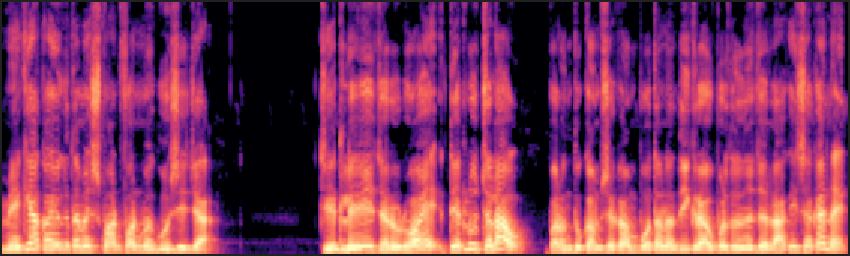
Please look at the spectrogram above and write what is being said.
મેં ક્યાં કહ્યું કે તમે સ્માર્ટફોનમાં ઘૂસી જા? જેટલી જરૂર હોય તેટલું ચલાવો, પરંતુ કમસે કમ પોતાના દીકરા ઉપર તો નજર રાખી શકે ને?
